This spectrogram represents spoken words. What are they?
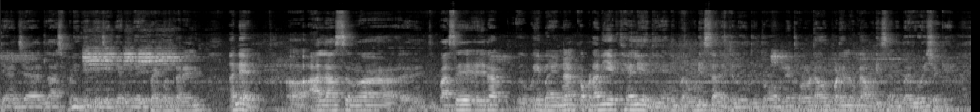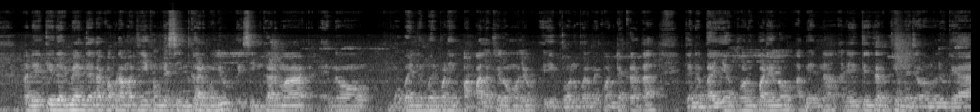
ત્યાં જ્યાં લાશ પડી હતી, તે જગ્યાની વેરીફાઈ પણ કરેલી. અને આ લાશમાં પાસે એના, એ ભાઈના કપડાની એક થેલી હતી, એની પર ઓડિશા લખેલું હતું. તો અમને થોડો ડાઉટ પડેલો કે આ ઓડિશાની ભાઈ હોઈ શકે. અને તે દરમિયાન તેના કપડામાંથી એક અમને સિમ કાર્ડ મળ્યું. એ સિમ કાર્ડમાં એનો મોબાઈલ નંબર પણ એક પાપા લખેલો મળ્યો. એ ફોન ઉપર અમે કોન્ટેક્ટ કરતા. તેના ભાઈએ ફોન ઉપાડેલો આ બેનના અને તે તરફથી અમને જાણવા મળ્યું કે આ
